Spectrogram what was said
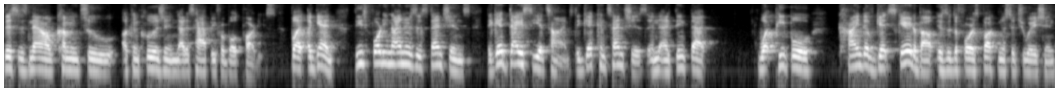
this is now coming to a conclusion that is happy for both parties. But again, these 49ers extensions, they get dicey at times, they get contentious. And I think that what people kind of get scared about is the DeForest Buckner situation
